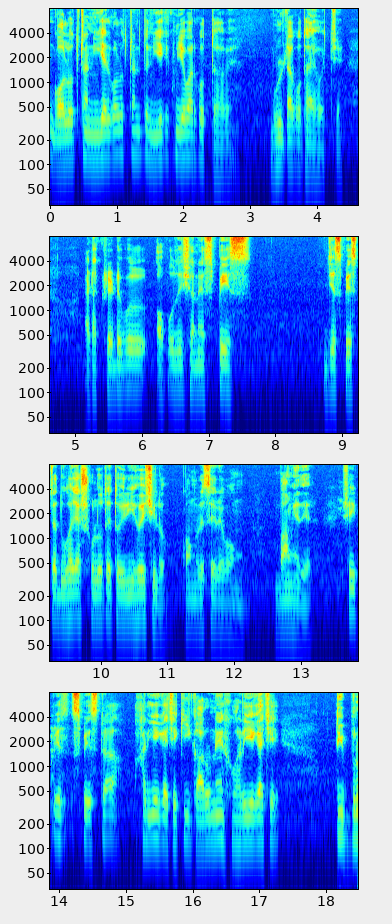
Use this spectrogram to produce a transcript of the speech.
গলতটা, নিজের গলতটা তো নিজেকে খুঁজে বার করতে হবে। ভুলটা কোথায় হচ্ছে? একটা ক্রেডিবল অপোজিশনের স্পেস যে স্পেসটা দু হাজার ষোলোতে তৈরি হয়েছিল কংগ্রেসের এবং বামেদের, সেই স্পেসটা হারিয়ে গেছে। কী কারণে হারিয়ে গেছে? তীব্র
